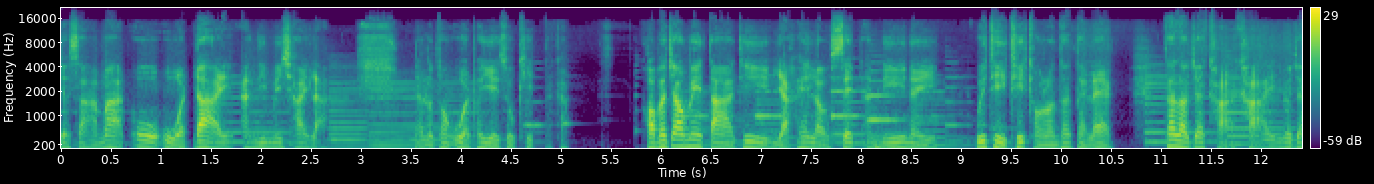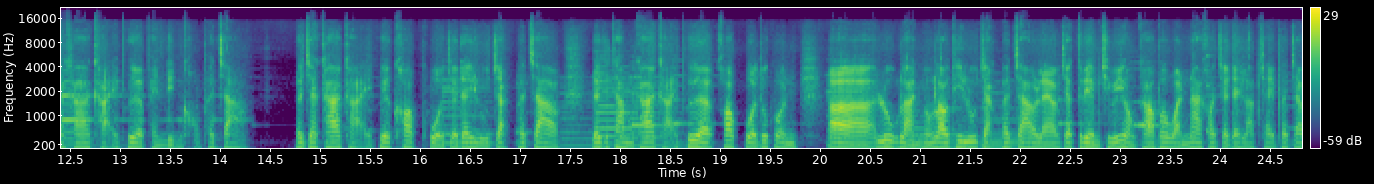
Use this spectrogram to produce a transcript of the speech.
จะสามารถโอ้อวดได้ อันนี้ไม่ใช่ละแต่เราต้องอวดพระเยซูคริสต์นะครับ ขอพระเจ้าเมตตาที่อยากให้เราเซตอันนี้ในวิธีคิดของเราตั้งแต่แรก ถ้าเราจะขาขายเราจะค้าขายเพื่อแผ่นดินของพระเจ้า เราจะค้าขายเพื่อครอบครัวจะได้รู้จักพระเจ้า เราจะทำค้าขายเพื่อครอบครัวทุกคนลูกหลานของเราที่รู้จักพระเจ้าแล้วจะเตรียมชีวิตของเขาเพื่อวันหน้าเขาจะได้รับใช้พระเจ้า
